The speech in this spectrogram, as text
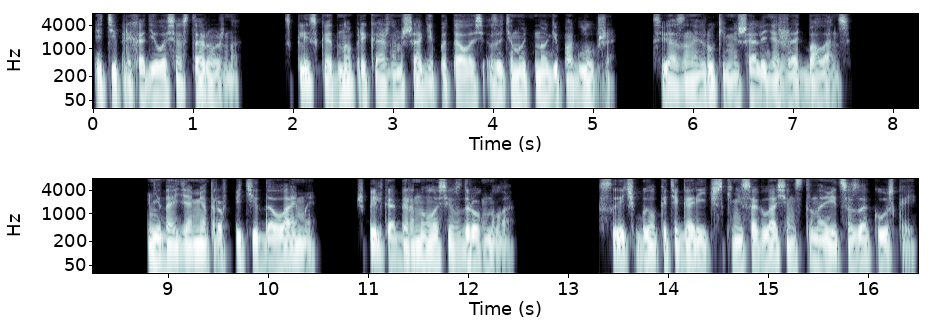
Идти приходилось осторожно. Склизкое дно при каждом шаге пыталось затянуть ноги поглубже. Связанные руки мешали держать баланс. Не дойдя метров пяти до лаймы, шпилька обернулась и вздрогнула. Сыч был категорически не согласен становиться закуской.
